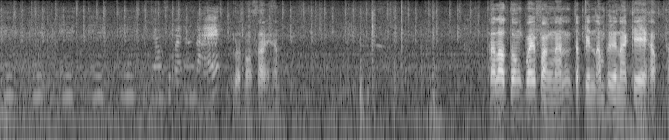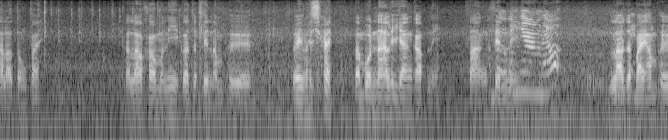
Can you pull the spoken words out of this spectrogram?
เอ๊ะเอ๊ะเอ๊ะเอ๊ะเจ้าสิไปทางไหนรถมอไซค์หันถ้าเราตรงไปฝั่งนั้นจะเป็นอำเภอนาเกครับ ถ้าเราตรงไป ถ้าเราเข้ามานี่ก็จะเป็นอำเภอ เอ้ยไม่ใช่ตำบลนาลียังครับนี่ สร้างอำเภเส้นอวันี้งยางแล้ว เราจะไปอำเภอ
